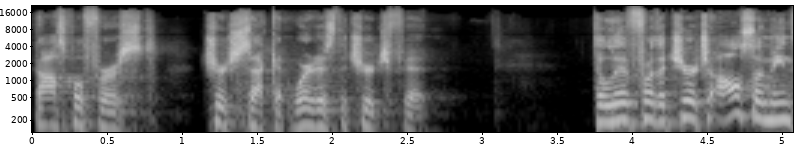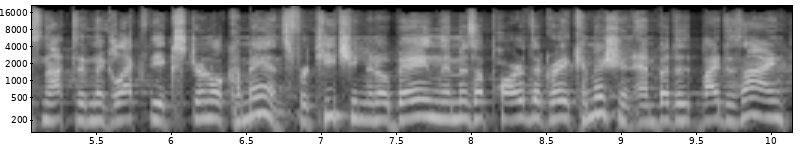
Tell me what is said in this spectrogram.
Gospel first, church second. Where does the church fit? To live for the church also means not to neglect the external commands, for teaching and obeying them is a part of the Great Commission, and by design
